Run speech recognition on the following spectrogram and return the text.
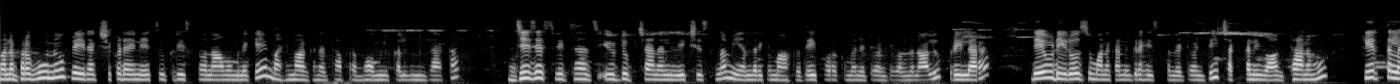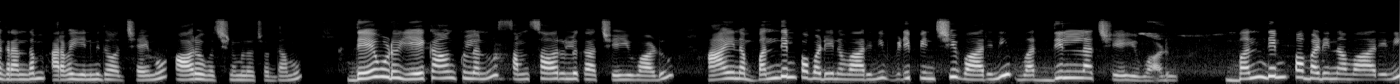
మన ప్రభువును ప్రియరక్షకుడైన యేసుక్రీస్తు నామమునకే మహిమా ఘనత ప్రభావములు కలుగును గాక. జీజస్ విత్ యూట్యూబ్ ఛానల్ వీక్షిస్తున్న. మీ అందరికీ మా హృదయపూర్వకమైనటువంటి వందనాలు. ప్రియులారా దేవుడు ఈరోజు మనకు అనుగ్రహిస్తున్నటువంటి చక్కని వాగ్దానము కీర్తన గ్రంథం అరవై ఎనిమిదో అధ్యాయము ఆరో వచనంలో చూద్దాము. దేవుడు ఏకాంకులను సంసారులుగా చేయువాడు. ఆయన బంధింపబడిన వారిని విడిపించి వారిని వర్ధిల్ల చేయువాడు. బంధింపబడిన వారిని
